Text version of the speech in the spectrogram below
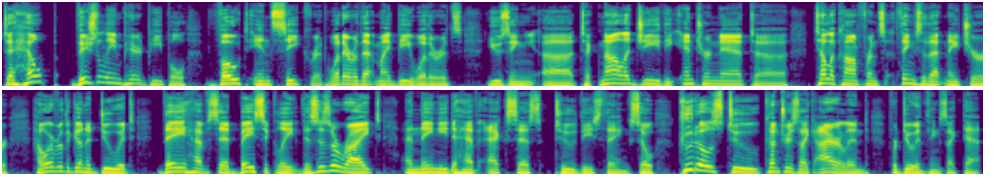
to help visually impaired people vote in secret, whatever that might be, whether it's using uh, technology, the internet, uh, teleconference, things of that nature. However, they're going to do it, they have said basically this is a right and they need to have access to these things. So kudos to countries like Ireland for doing things like that.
